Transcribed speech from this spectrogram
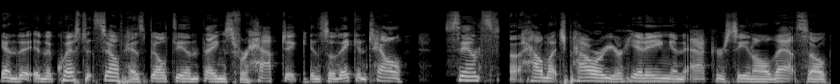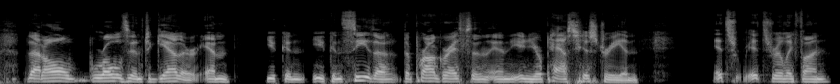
And the and the Quest itself has built-in things for haptic, and so they can tell sense uh, how much power you're hitting and accuracy and all that. So that all rolls in together, and you can you can see the the progress and in, in, in your past history, and it's it's really fun.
